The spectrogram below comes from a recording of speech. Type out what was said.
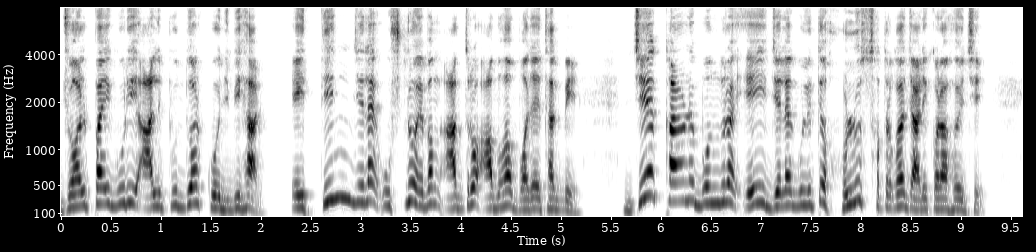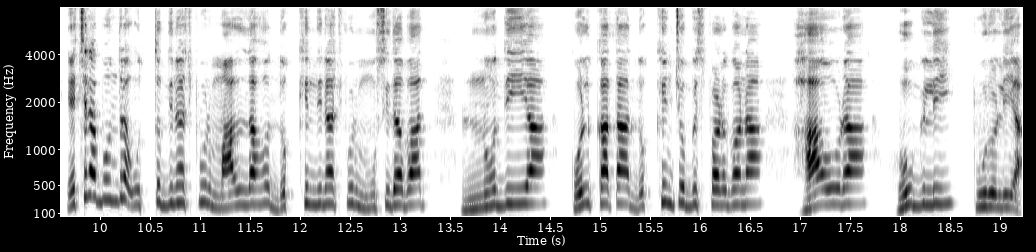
জলপাইগুড়ি, আলিপুরদুয়ার, কোচবিহার এই তিন জেলায় উষ্ণ এবং আর্দ্র আবহাওয়া বজায় থাকবে। যে কারণে বন্ধুরা, এই জেলাগুলিতে হলুদ সতর্কতা জারি করা হয়েছে। এছাড়া বন্ধুরা, উত্তর দিনাজপুর, মালদাহ, দক্ষিণ দিনাজপুর, মুর্শিদাবাদ, নদিয়া, কলকাতা, দক্ষিণ চব্বিশ পরগনা, হাওড়া, হুগলি, পুরুলিয়া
